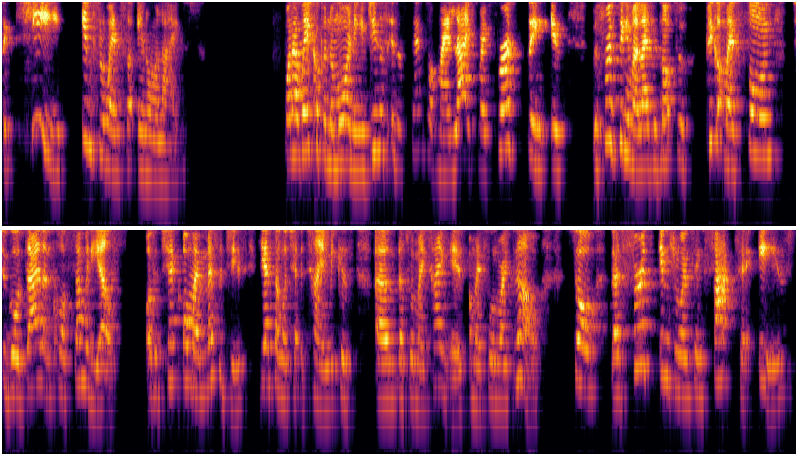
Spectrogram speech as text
the key influencer in our lives. When I wake up in the morning, if Jesus is the center of my life, my first thing is the first thing in my life is not to pick up my phone to go dial and call somebody else or to check all my messages, yes, I'm going to check the time because um, that's where my time is on my phone right now. So the first influencing factor is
